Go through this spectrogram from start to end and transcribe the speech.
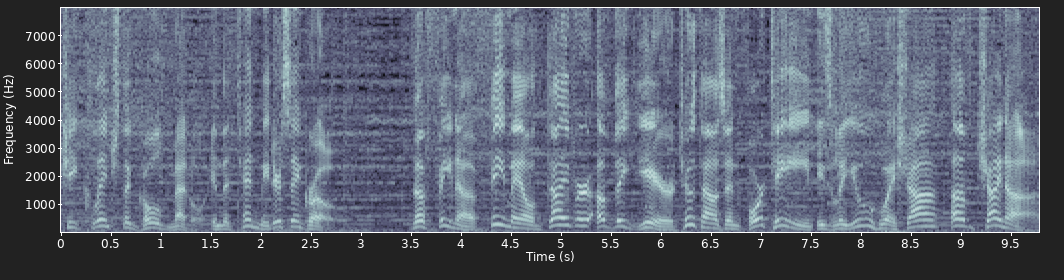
she clinched the gold medal in the 10 meter synchro. The FINA Female Diver of the Year 2014 is Liu Huixia of China.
